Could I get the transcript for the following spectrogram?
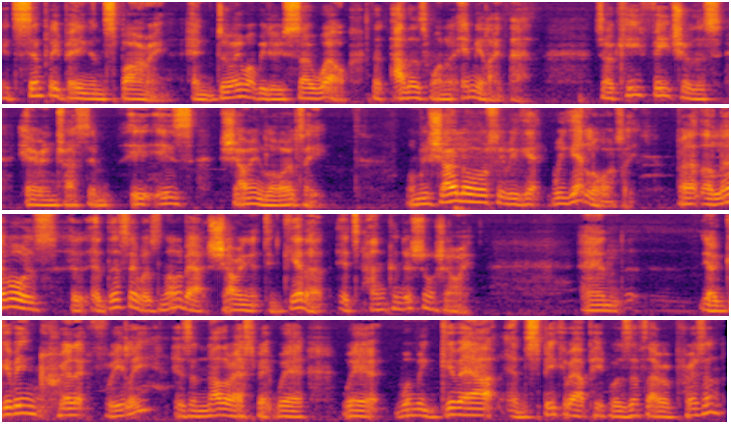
it's simply being inspiring and doing what we do so well that others want to emulate that. So a key feature of this area in trust is showing loyalty. When we show loyalty, we get we get loyalty. But at the level is at this level, it's not about showing it to get it; it's unconditional showing. And you know, giving credit freely is another aspect where where when we give out and speak about people as if they were present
